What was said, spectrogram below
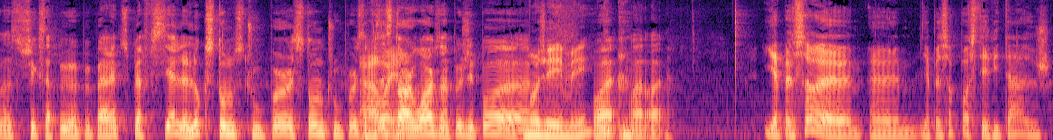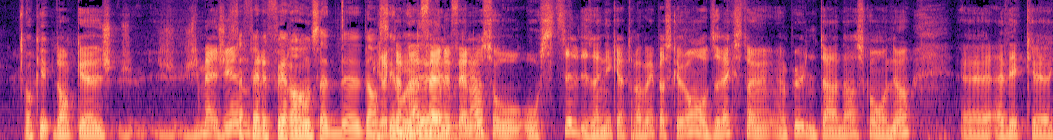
euh, je sais que ça peut, peut paraître superficiel, le look Stormtrooper, Stormtrooper, ça Ah faisait ouais, Star Wars un peu, j'ai pas. euh, Moi, j'ai aimé. Ouais, ouais, ouais. Ils appellent ça, euh, euh, ils appellent ça post-héritage. OK. Donc, euh, j'imagine... Ça fait référence à d'anciens Exactement, modèles. ou des- référence au, au style des années 80, parce que là, on dirait que c'est un, un peu une tendance qu'on a euh, avec euh,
